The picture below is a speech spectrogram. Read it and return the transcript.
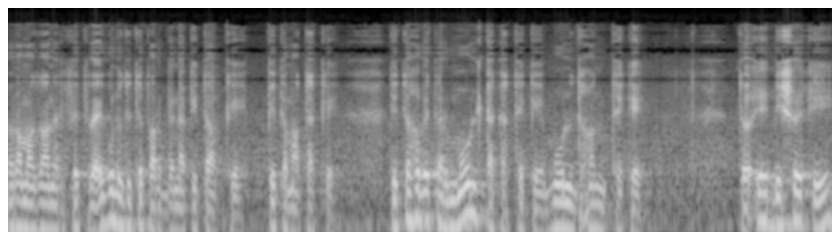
রমাজানের ফেতরা এগুলো দিতে পারবে না পিতাকে, পিতামাতাকে। দিতে হবে তার মূল টাকা থেকে, মূল ধন থেকে। তো এই বিষয়টি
